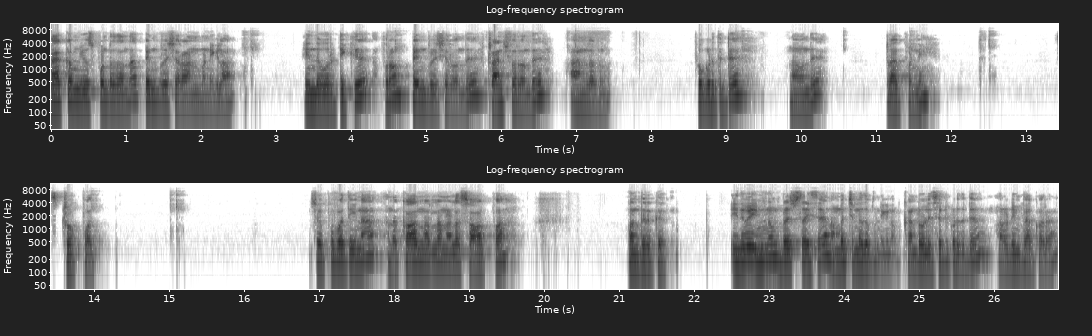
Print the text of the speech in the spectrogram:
வேக்கம் யூஸ் பண்ணுறதா இருந்தால் பென் ப்ரெஷர் ஆன் பண்ணிக்கலாம். இந்த ஒரு டிக்கு அப்புறம் பென் ப்ரெஷர் வந்து ட்ரான்ஸ்ஃபர் வந்து ஆனில் இருக்கணும் இப்போ கொடுத்துட்டு நான் வந்து ட்ராக் பண்ணி ஸ்ட்ரோக் பாத் ஸோ இப்போ பார்த்தீங்கன்னா அந்த கார்னர்லாம் நல்லா ஷார்ப்பாக வந்திருக்கு. இதுவே இன்னும் ப்ரஷ் சைஸை நம்ம சின்னது பண்ணிக்கணும். கண்ட்ரோல் இசட் கொடுத்துட்டு மறுபடியும் பேக் வரேன்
